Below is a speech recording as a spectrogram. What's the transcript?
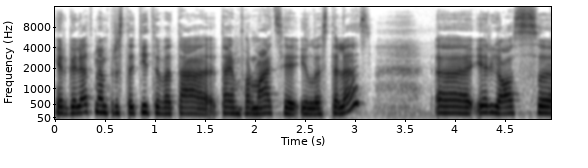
ir galėtumėm pristatyti va tą tą informaciją į ląsteles e, ir jos e,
